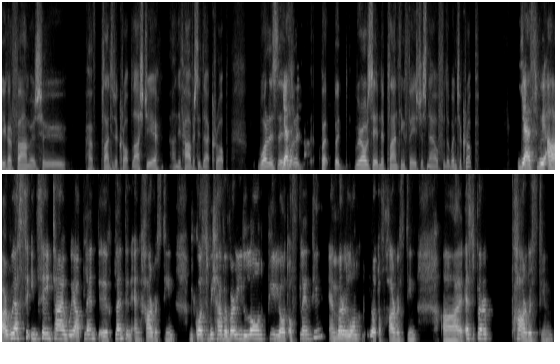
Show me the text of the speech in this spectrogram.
you've got farmers who have planted a crop last year and they've harvested that crop. What is the yes. What is, but but we're obviously in the planting phase just now for the winter crop. Yes, we are. We are in the same time we are plant, uh, planting and harvesting because we have a very long period of planting and mm. very long period of harvesting. Uh, as per harvesting,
